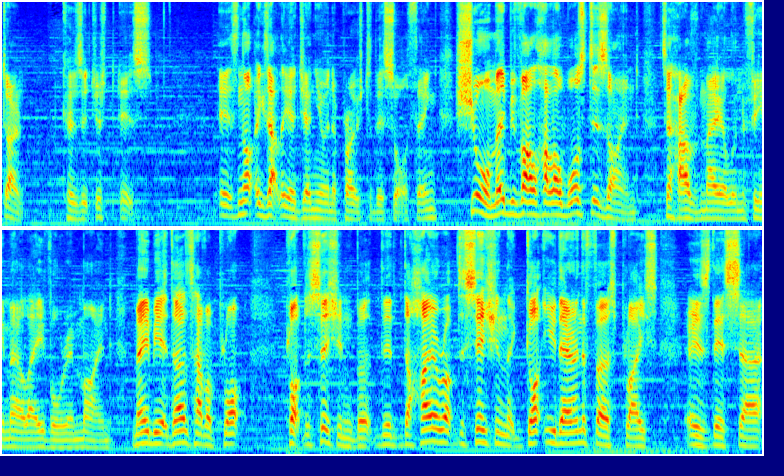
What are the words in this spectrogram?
Don't, because it just it's it's not exactly a genuine approach to this sort of thing. Sure, maybe Valhalla was designed to have male and female Eivor in mind. Maybe it does have a plot plot decision, but the the higher up decision that got you there in the first place is this uh,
